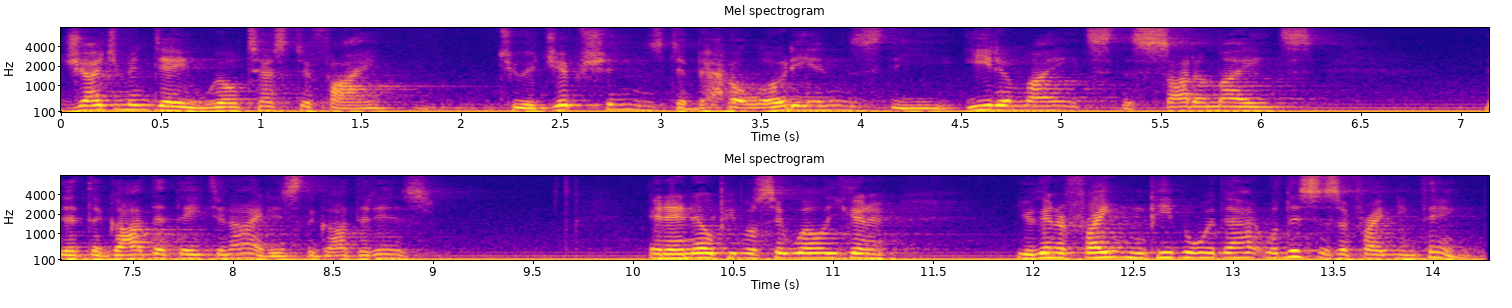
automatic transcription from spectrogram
Judgment Day will testify to Egyptians, to Babylonians, the Edomites, the Sodomites, that the God that they denied is the God that is. And I know people say, well, you're going to you're going to frighten people with that. Well, this is a frightening thing.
